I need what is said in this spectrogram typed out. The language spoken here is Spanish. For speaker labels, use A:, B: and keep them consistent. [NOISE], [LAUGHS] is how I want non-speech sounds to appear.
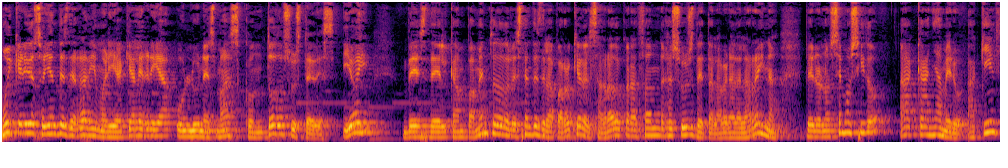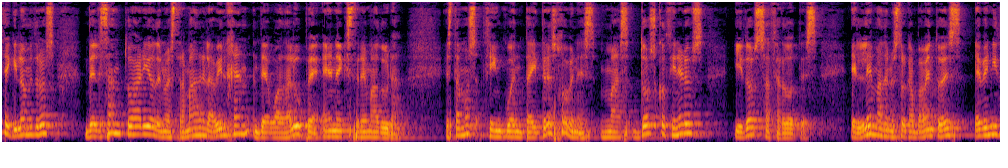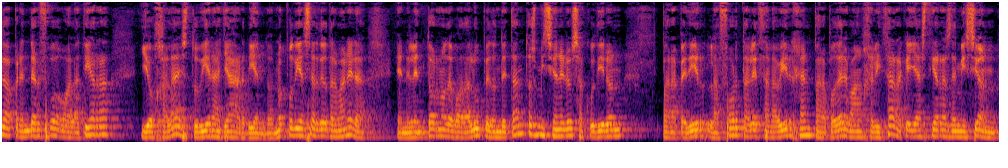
A: Muy queridos oyentes de Radio María, qué alegría un lunes más con todos ustedes. Y hoy, desde el campamento de adolescentes de la parroquia del Sagrado Corazón de Jesús de Talavera de la Reina, pero nos hemos ido a Cañamero, a 15 kilómetros del santuario de Nuestra Madre la Virgen de Guadalupe, en Extremadura. Estamos 53 jóvenes, más dos cocineros y dos sacerdotes. El lema de nuestro campamento es He venido a prender fuego a la tierra y ojalá estuviera ya ardiendo. No podía ser de otra manera en el entorno de Guadalupe, donde tantos misioneros acudieron para pedir la fortaleza a la Virgen para poder evangelizar aquellas tierras de misión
